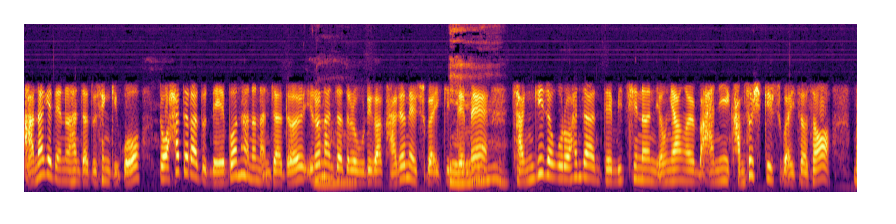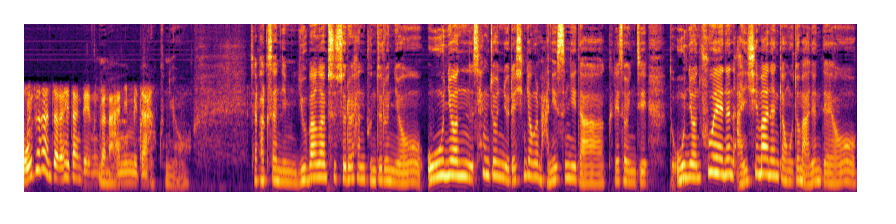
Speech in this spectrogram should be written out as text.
안 하게 되는 환자도 생기고 또 하더라도 네 번 하는 환자들 이런 아. 환자들을 우리가 가려낼 수가 있기 예. 때문에 장기적으로 환자한테 미치는 영향을 많이 감소시킬 수가 있어서 모든 환자가 해당되는 건 음, 아닙니다. 그렇군요. 자, 박사님, 유방암 수술을 한 분들은요, 5년 생존율에 신경을 많이 씁니다. 그래서 이제 또 5년 후에는 안심하는 경우도 많은데요.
